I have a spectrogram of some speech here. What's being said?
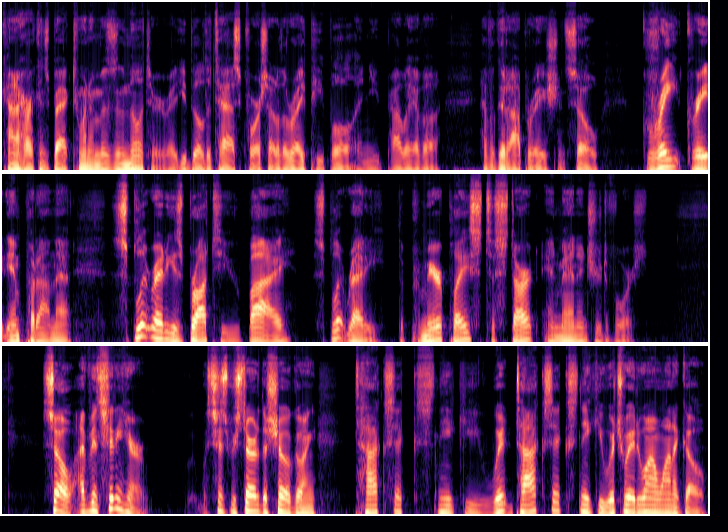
kind of harkens back to when I was in the military. Right, you build a task force out of the right people, and you probably have a have a good operation. So, great, great input on that. Split Ready is brought to you by Split Ready, the premier place to start and manage your divorce. So, I've been sitting here since we started the show, going toxic, sneaky, whi- toxic, sneaky. Which way do I want to go?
